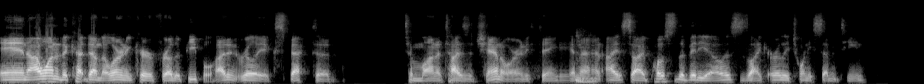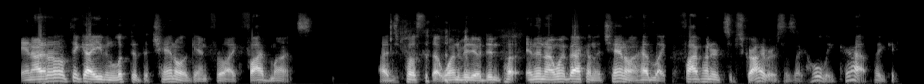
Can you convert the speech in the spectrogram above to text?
And I wanted to cut down the learning curve for other people. I didn't really expect to, to monetize a channel or anything. And mm-hmm. I, so I posted the video. This is like early 2017. And I don't think I even looked at the channel again for like five months. I just posted that one video, didn't put, and then I went back on the channel. I had like 500 subscribers. I was like, holy crap! Like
